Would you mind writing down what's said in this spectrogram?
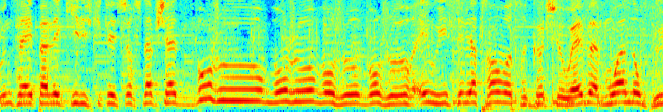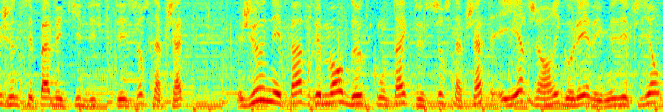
Vous ne savez pas avec qui discuter sur Snapchat Bonjour, bonjour, bonjour, bonjour. Et oui, c'est Bertrand, votre coach web. Moi non plus, je ne sais pas avec qui discuter sur Snapchat. Je n'ai pas vraiment de contact sur Snapchat et hier j'ai en rigolé avec mes étudiants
